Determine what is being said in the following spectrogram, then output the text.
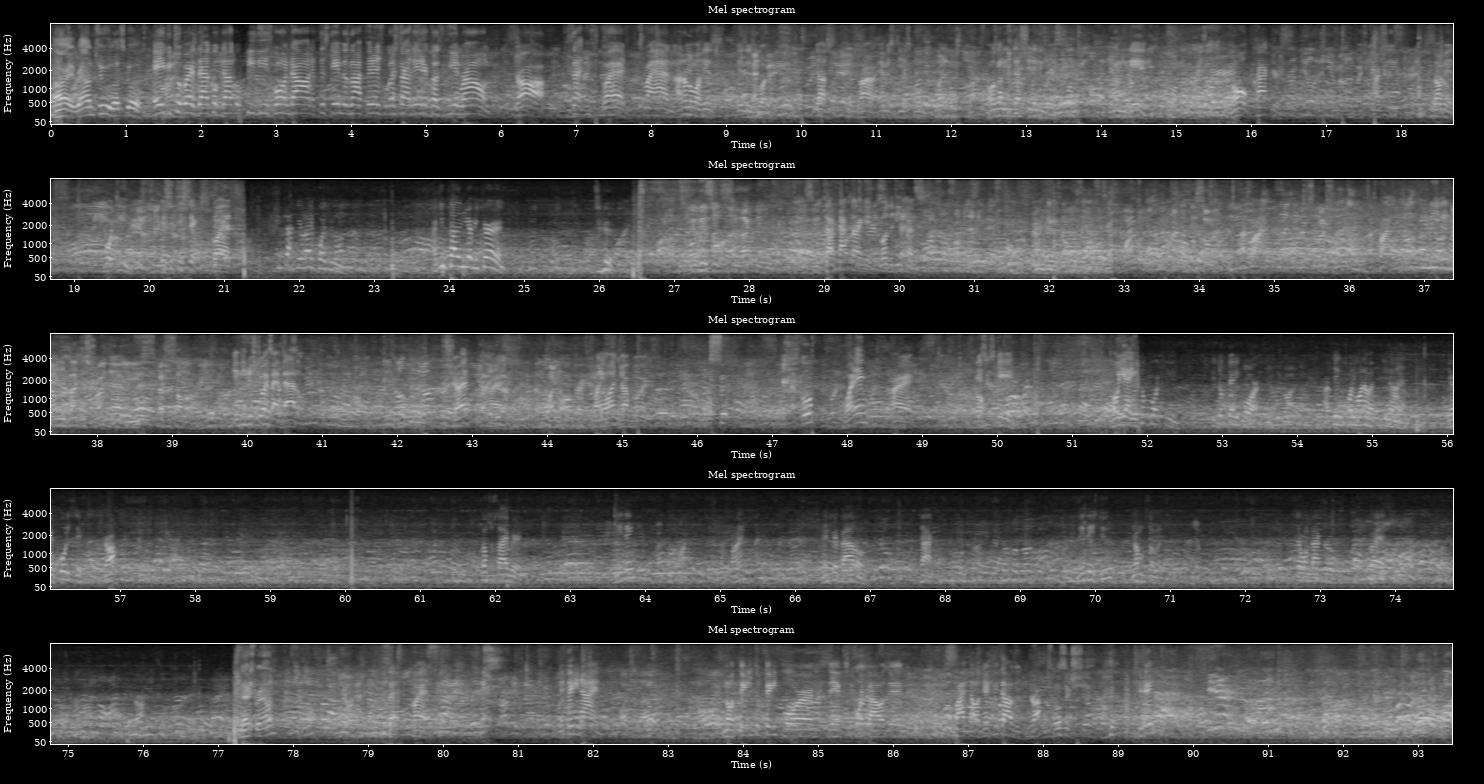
All right, round two. Let's go. Hey, YouTubers, Dan Cook, Dan Cook TV is going down. If this game does not finish, we're gonna start later because we in round. Draw. Set. Go ahead. It's my hand. I don't know what his his is. What? Dust. Alright, MST is cool. I was gonna use that shit anyways. I'm gonna negate it. Oh, crackers. Actually, summon. 14. You're 66. Go ahead. Keep track of your life points with me. I keep telling you every turn. If this is selecting, this is Attack, attack target. It goes to defense. That's fine. That's fine. And if I destroy that, you use special summon, right? If you destroy by battle. Destroy? Alright. 21, drop board. That's cool? Warning? Alright. Get 6k. Oh yeah, you took 14. You took 34. I'm taking 21, I'm at 59. You have 46. Drop. Special cyber. Anything? That's fine. Enter battle. Attack. Main phase 2, normal summon. Yep. Set one back row. Go ahead. Next round. Set. Go ahead. You're 39. No, 30 took 34, 6, 4,000, 5,000, 3,000. Drop. Smells like shit. You did?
